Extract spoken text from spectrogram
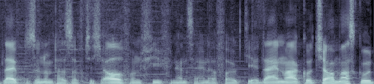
Bleib gesund und pass auf dich auf und viel finanziellen Erfolg dir. Dein Marco. Ciao, mach's gut.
